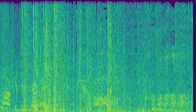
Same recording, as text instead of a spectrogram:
blockages, right? Oh,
